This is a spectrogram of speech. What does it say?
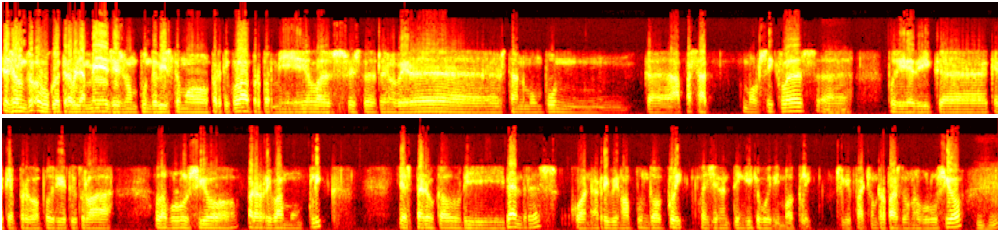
és un, el que he treballat més, és un punt de vista molt particular, però per mi les festes de primavera eh, estan en un punt que ha passat molts cicles, eh, uh -huh. podria dir que, que aquest pregó podria titular l'evolució per arribar a un clic, i espero que el divendres, quan arribin al punt del clic, la gent entengui què vull dir amb el clic. O sigui, faig un repàs d'una evolució uh -huh.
